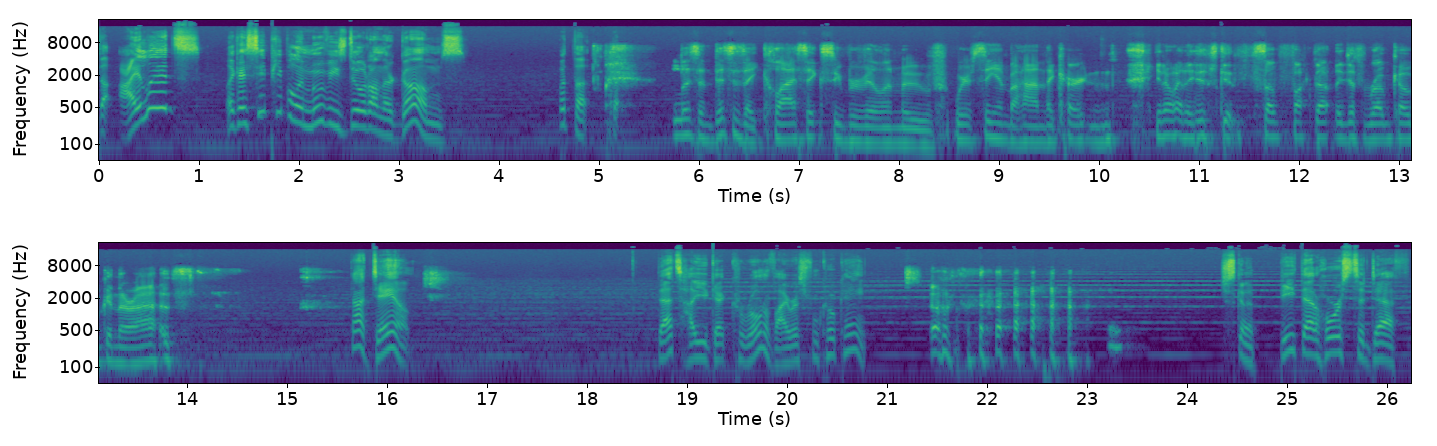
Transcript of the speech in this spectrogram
the eyelids? Like I see people in movies do it on their gums. But the, the Listen, this is a classic supervillain move. We're seeing behind the curtain. You know when they just get so fucked up they just rub coke in their eyes? God damn. That's how you get coronavirus from cocaine. Just gonna beat that horse to death.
